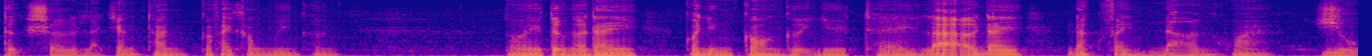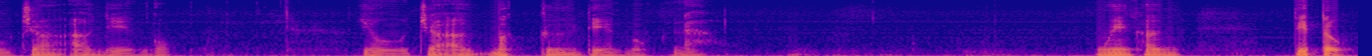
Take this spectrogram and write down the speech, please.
thực sự là dấn thân, có phải không Nguyên hơn? Tôi tưởng ở đây có những con người như thế là ở đây đất phải nở hoa dù cho ở địa ngục, dù cho ở bất cứ địa ngục nào. Nguyên Hưng tiếp tục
